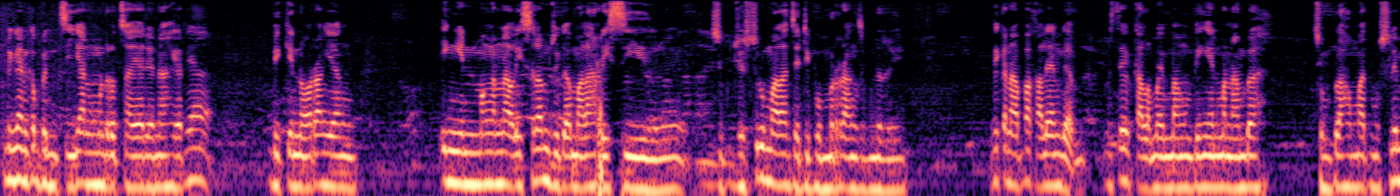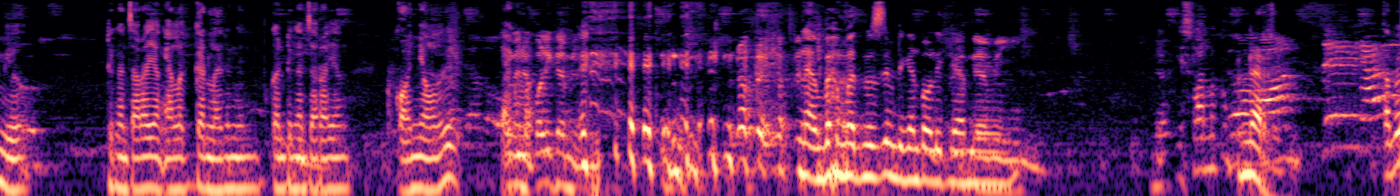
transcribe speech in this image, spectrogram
dengan kebencian menurut saya. Dan akhirnya bikin orang yang ingin mengenal Islam juga malah risih Ju- justru malah jadi bumerang sebenarnya. Ini kenapa kalian nggak mesti kalau memang ingin menambah jumlah umat muslim ya dengan cara yang elegan lah dengan bukan dengan cara yang konyol. Ini kayak Gimana poligami? nambah umat muslim dengan poligami Islam itu benar sih. Tapi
